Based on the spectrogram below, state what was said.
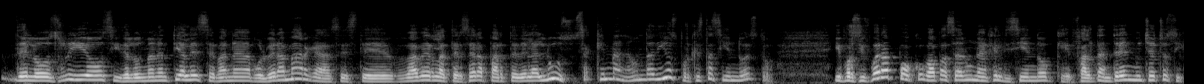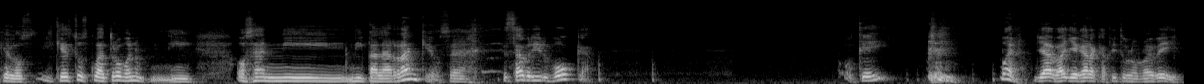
de los ríos y de los manantiales se van a volver amargas, este, va a haber la tercera parte de la luz. O sea, qué mala onda Dios, ¿por qué está haciendo esto? Y por si fuera poco, va a pasar un ángel diciendo que faltan tres muchachos y que, los, y que estos cuatro, bueno, ni, o sea, ni, ni para el arranque, o sea, es abrir boca. ¿Ok? Bueno, ya va a llegar a capítulo 9 y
